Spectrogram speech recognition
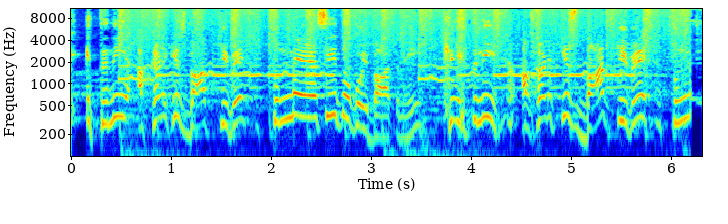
इतनी अकड़ किस बात की बे? तुमने ऐसी तो कोई बात नहीं कि इतनी अकड़ किस बात की बे? तुमने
